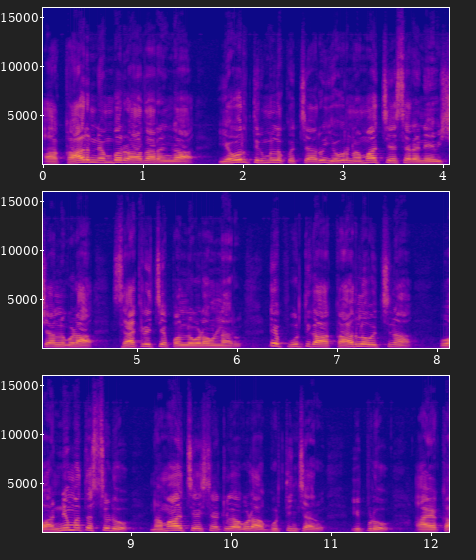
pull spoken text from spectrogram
ఆ కారు నెంబర్ ఆధారంగా ఎవరు తిరుమలకు వచ్చారు ఎవరు నమాజ్ చేశారనే విషయాలను కూడా సేకరించే పనులు కూడా ఉన్నారు. అంటే పూర్తిగా ఆ కారులో వచ్చిన ఓ అన్యమతస్థుడు నమాజ్ చేసినట్లుగా కూడా గుర్తించారు. ఇప్పుడు ఆ యొక్క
